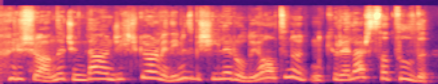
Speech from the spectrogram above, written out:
şu anda. Çünkü daha önce hiç görmediğimiz bir şeyler oluyor. Altın küreler satıldı.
